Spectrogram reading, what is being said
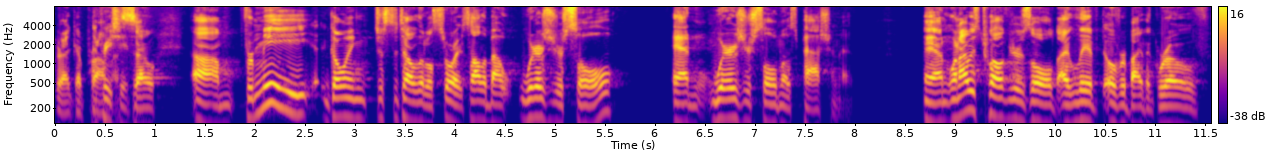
Greg, I promise. Appreciate so um, for me, going just to tell a little story, it's all about where's your soul and where's your soul most passionate. And when I was 12 years old, I lived over by the Grove,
